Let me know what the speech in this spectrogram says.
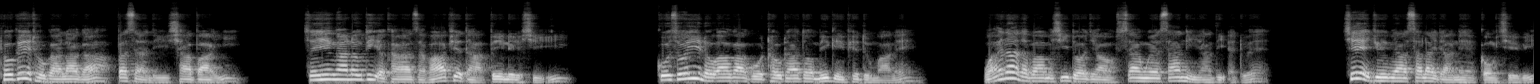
ထိုခေတ်ထိုကာလကပတ်စံသည်ရှားပါ၏စရင်ကားလုပ်သည့်အခါစဘာဖြစ်တာပေးလေရှိ၏ကိုစိုး၏လောအားကကိုထုတ်ထားသောမိခင်ဖြစ်သူမှလည်းဝမ်းသာတဘာမရှိသောကြောင့်စံဝယ်စားနေရသည့်အတွက်ရှေ့အကျွေးများဆက်လိုက်တာနဲ့ကုန်ချေပြီ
